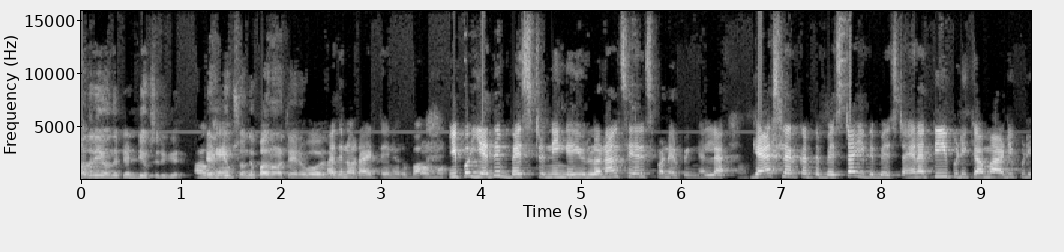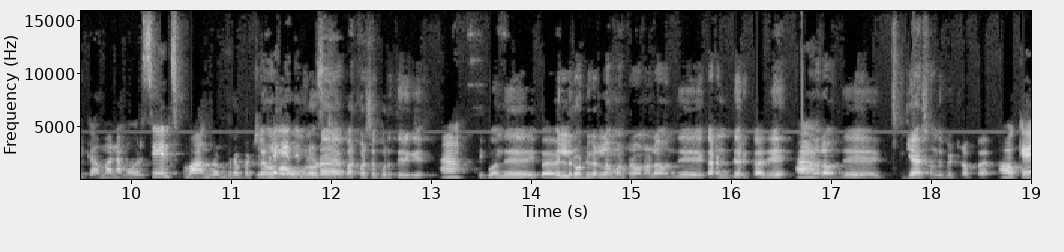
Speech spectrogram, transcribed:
அதுலயே வந்து டென் டியூப்ஸ் இருக்கு. டென் டியூப்ஸ் வந்து பதினோராயிரத்தி ஐநூறு ரூபாய் பதினோராயிரத்தி ஐநூறு ரூபாய். இப்போ எது பெஸ்ட் நீங்க இவ்வளவு நாள் சேல்ஸ் பண்ணிருப்பீங்கல்ல. கேஸ்ல இருக்கிறது பெஸ்டா இது பெஸ்டா ஏன்னா தீ பிடிக்காம அடி பிடிக்காம நம்ம ஒரு சேல்ஸ்க்கு வாங்குறோங்கிற பட்சத்துல அவங்களோட பர்பஸை பொறுத்து இருக்கு. இப்போ வந்து இப்ப வெளில ரோட்டு எல்லாம் பண்றவனால வந்து கரண்ட் இருக்காது. அதனால வந்து கேஸ் வந்து பெட்டர் அப்ப. ஓகே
